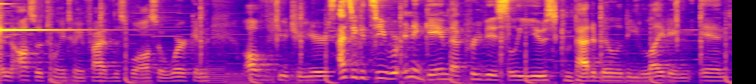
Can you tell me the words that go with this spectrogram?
and also 2025 this will also work in all the future years. As you can see we're in a game that previously used compatibility lighting and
